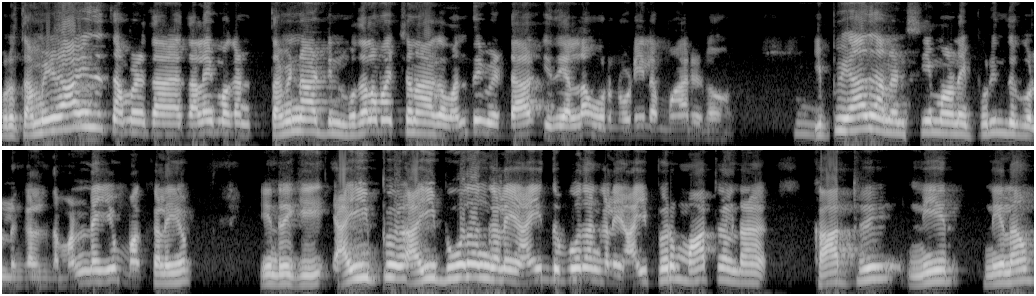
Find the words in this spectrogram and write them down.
ஒரு தமிழாய்ந்த தமிழ் த தலைமகன் தமிழ்நாட்டின் முதலமைச்சனாக வந்து விட்டால் இது எல்லாம் ஒரு நொடியில மாறிடும். இப்பயாவது அண்ணன் சீமானை புரிந்து கொள்ளுங்கள். இந்த மண்ணையும் மக்களையும் இன்றைக்கு ஐப்பு ஐபூதங்களையும் ஐந்து பூதங்களையும் ஐப்பெரும் மாற்றல் காற்று நீர் நிலம்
